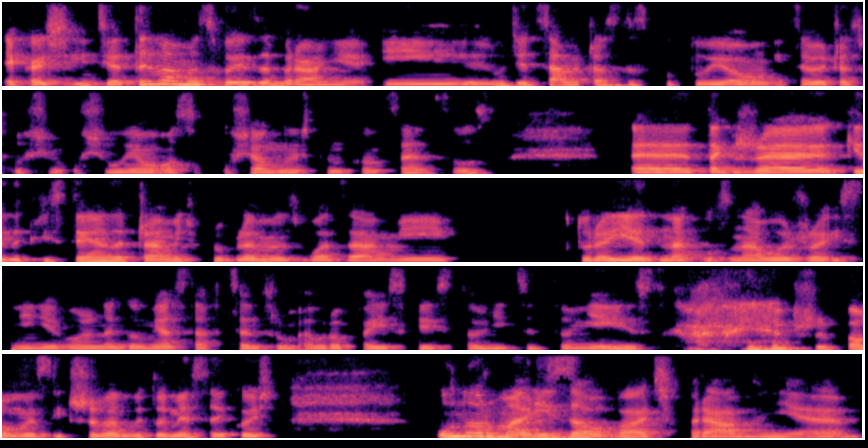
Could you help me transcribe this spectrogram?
jakaś inicjatywa ma swoje zebranie i ludzie cały czas dyskutują i cały czas usiłują osiągnąć ten konsensus. E, także kiedy Krystiania zaczęła mieć problemy z władzami, które jednak uznały, że istnienie wolnego miasta w centrum europejskiej stolicy to nie jest chyba najlepszy pomysł i trzeba by to miasto jakoś unormalizować prawnie,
